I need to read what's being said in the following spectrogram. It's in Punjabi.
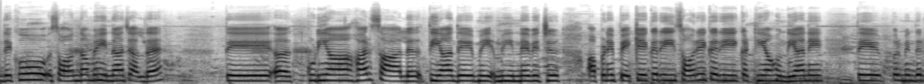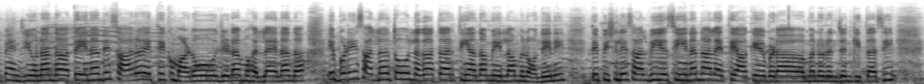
ਦੇਖੋ ਸੌਣ ਦਾ ਮਹੀਨਾ ਚੱਲਦਾ ਹੈ। ਅਤੇ ਕੁੜੀਆਂ ਹਰ ਸਾਲ ਤੀਆਂ ਦੇ ਮਹੀ- ਮਹੀਨੇ ਵਿੱਚ ਆਪਣੇ ਪੇਕੇ ਘਰੀ, ਸਹੁਰੇ ਘਰੀ ਇਕੱਠੀਆਂ ਹੁੰਦੀਆਂ ਨੇ ਅਤੇ ਪਰਮਿੰਦਰ ਭੈਣ ਜੀ ਉਹਨਾਂ ਦਾ ਅਤੇ ਇਹਨਾਂ ਦੇ ਸਾਰਾ ਇੱਥੇ ਖਮਾਣੋ ਜਿਹੜਾ ਮੁਹੱਲਾ ਇਹਨਾਂ ਦਾ, ਇਹ ਬੜੇ ਸਾਲਾਂ ਤੋਂ ਲਗਾਤਾਰ ਤੀਆਂ ਦਾ ਮੇਲਾ ਮਨਾਉਂਦੇ ਨੇ ਅਤੇ ਪਿਛਲੇ ਸਾਲ ਵੀ ਅਸੀਂ ਇਹਨਾਂ ਨਾਲ ਇੱਥੇ ਆ ਕੇ ਬੜਾ ਮਨੋਰੰਜਨ ਕੀਤਾ ਸੀ।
